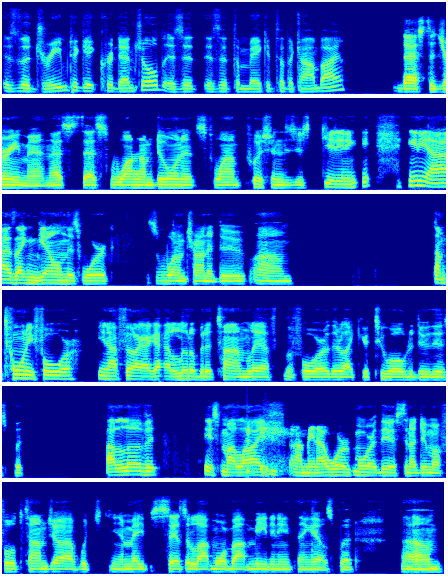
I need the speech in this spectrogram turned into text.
is the dream to get credentialed? Is it is it to make it to the combine? That's the dream, man. That's that's why I'm doing it. It's why I'm pushing to just get any any eyes I can get on this work. This is what I'm trying to do. Um, I'm 24. You know, I feel like I got a little bit of time left before they're like, "You're too old to do this." But I love it. It's my life. I mean, I work more at this than I do my full time job, which you know maybe says a lot more about me than anything else. But um,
